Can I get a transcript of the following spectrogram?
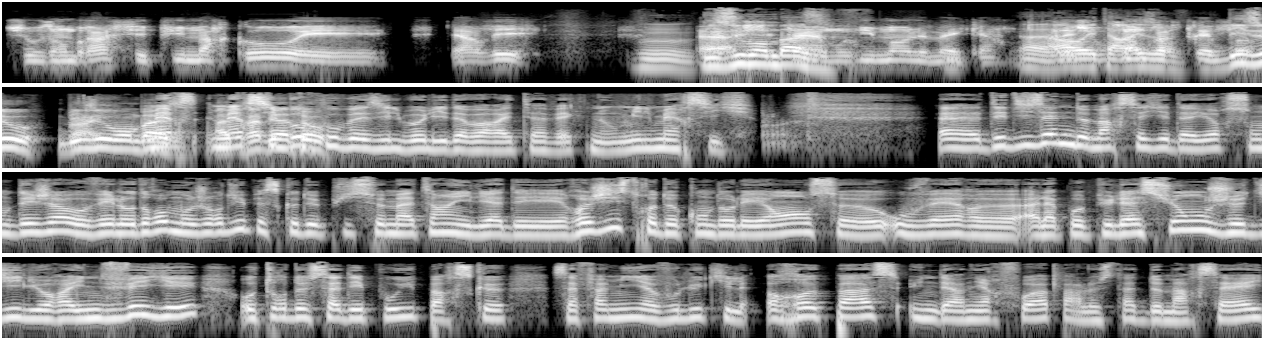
je vous embrasse et puis Marco et Hervé. Hmm. euh, Bisous, mon c'était Baz. un monument le mec. Hein. Ah, Allez, ah oui, t'as raison. Bisous, bisous, mon Baz. Merci, merci beaucoup Basile Boli d'avoir été avec nous. Mille merci. Euh, des dizaines de Marseillais d'ailleurs sont déjà au Vélodrome aujourd'hui parce que depuis ce matin il y a des registres de condoléances euh, ouverts euh, à la population. Jeudi il y aura une veillée autour de sa dépouille parce que sa famille a voulu qu'il repasse une dernière fois par le stade de Marseille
